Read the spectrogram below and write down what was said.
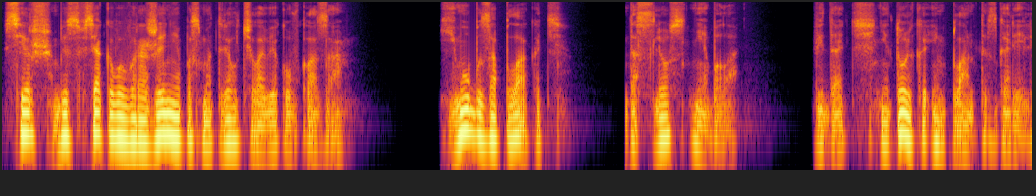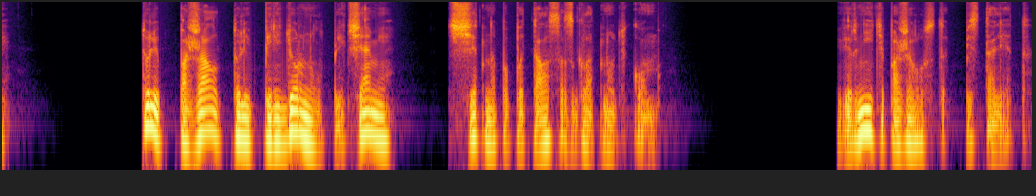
Серж без всякого выражения посмотрел человеку в глаза. Ему бы заплакать, да слез не было. Видать, не только импланты сгорели. То ли пожал, то ли передернул плечами, тщетно попытался сглотнуть ком. Верните, пожалуйста, пистолет.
